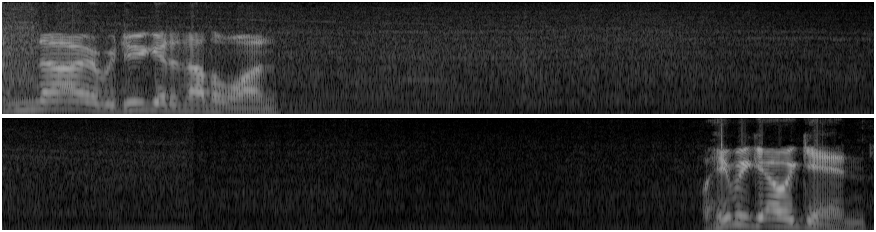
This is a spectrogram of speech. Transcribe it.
No, we do get another one. Well, here we go again.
